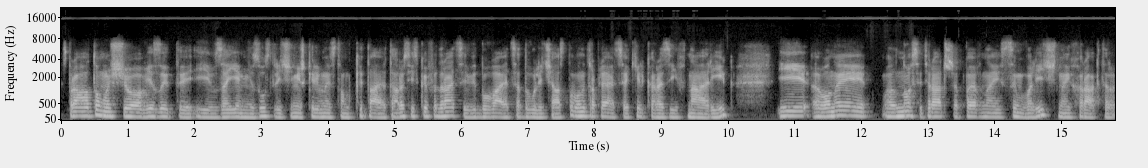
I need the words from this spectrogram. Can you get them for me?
Справа в тому, що візити і взаємні зустрічі між керівництвом Китаю та Російської Федерації відбуваються доволі часто. Вони трапляються кілька разів на рік, і вони носять радше певний символічний характер,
